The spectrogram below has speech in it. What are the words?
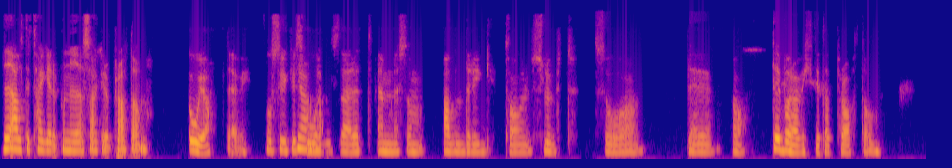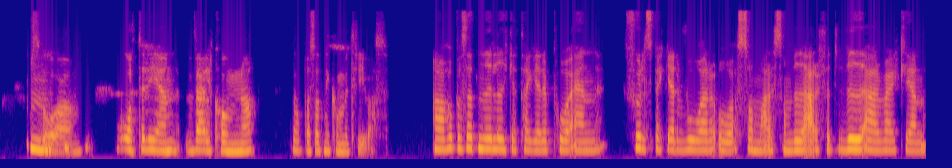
vi är alltid taggade på nya saker att prata om. Oh ja, det är vi. Och psykisk ja. ohälsa är ett ämne som aldrig tar slut. Så det, ja, det är bara viktigt att prata om. Mm. Så återigen, välkomna. Jag hoppas att ni kommer trivas. Ja, hoppas att ni är lika taggade på en fullspäckad vår och sommar som vi är. För att vi är verkligen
